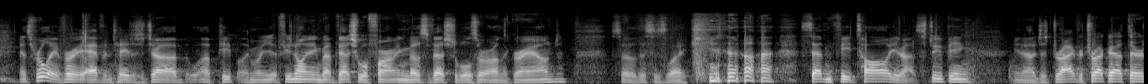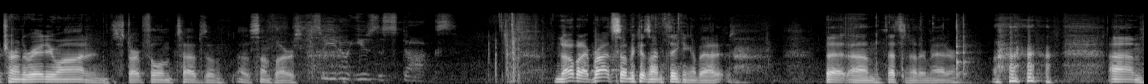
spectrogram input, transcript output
And it's really a very advantageous job. Uh, people, I mean, if you know anything about vegetable farming, most vegetables are on the ground. So this is like seven feet tall. You're not stooping. You know, just drive your truck out there, turn the radio on, and start filling tubs of, of sunflowers. So you don't use the stalks? No, but I brought some because I'm thinking about it. But um, that's another matter. um,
